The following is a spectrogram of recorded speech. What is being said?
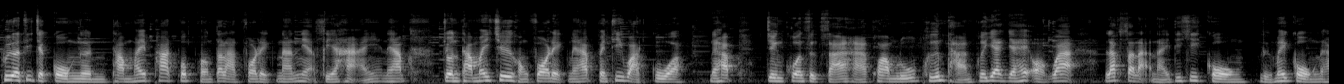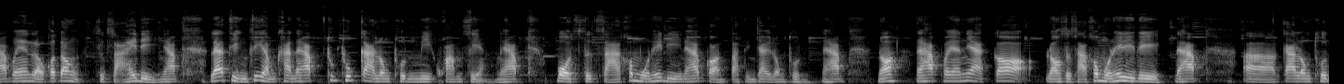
เพื่อที่จะโกงเงินทำให้พลาดพบของตลาด Forex นั้นเนี่ยเสียหายนะครับ จนทำให้ชื่อของ Forex นะครับเป็นที่หวาดกลัวนะครับ จึงควรศึกษาหาความรู้พื้นฐานเพื่อแยกแยะให้ออกว่า ลักษณะไหนที่ขี้โกงหรือไม่โกงนะครับเพราะฉะนั้นเราก็ต้องศึกษาให้ดีนะครับและสิ่งที่สำคัญนะครับ ทุก ๆ การลงทุนมีความเสี่ยงนะครับโปรดศึกษาข้อมูลให้ดีนะครับ ก่อนตัดสินใจลงทุนนะครับเนาะนะครับเพราะฉะนั้นเนี่ยก็ลองศึกษาข้อมูลให้ดีๆนะครับการลงทุน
